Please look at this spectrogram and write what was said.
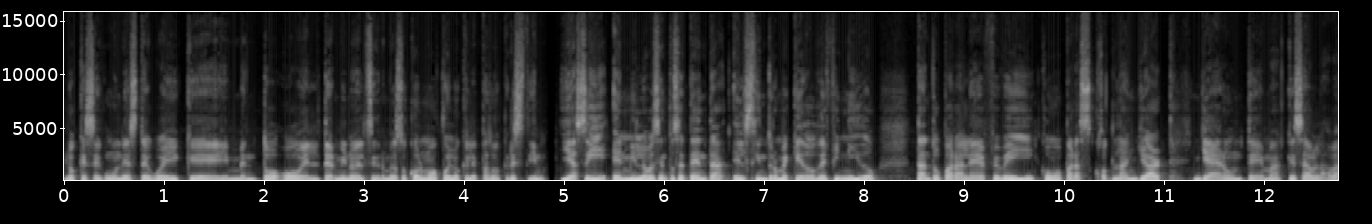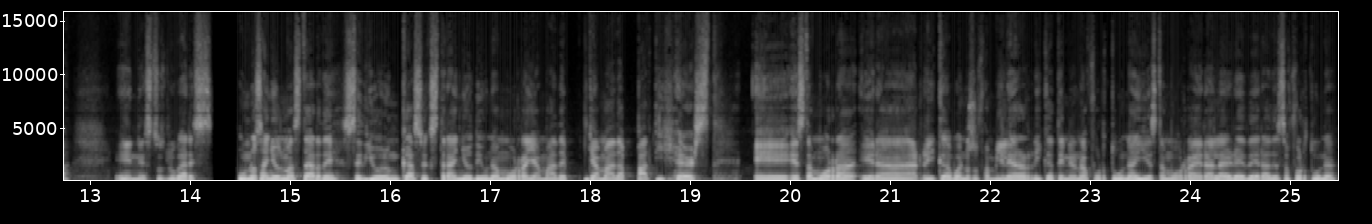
lo que según este güey que inventó o el término del síndrome de Estocolmo fue lo que le pasó a Christine. Y así, en 1970, el síndrome quedó definido tanto para la FBI como para Scotland Yard. Ya era un tema que se hablaba en estos lugares. Unos años más tarde se dio un caso extraño de una morra llamada, llamada Patty Hearst. Eh, esta morra era rica, bueno, su familia era rica, tenía una fortuna y esta morra era la heredera de esa fortuna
